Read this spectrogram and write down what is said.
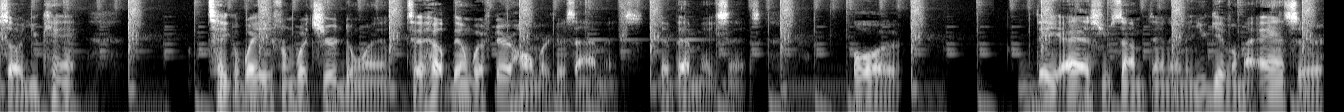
So you can't take away from what you're doing to help them with their homework assignments, if that makes sense. Or they ask you something and then you give them an answer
